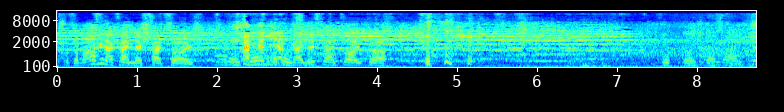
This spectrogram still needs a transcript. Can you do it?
Das ist aber auch wieder kein Löschfahrzeug. Ich haben kein. Löschfahrzeug doch. Guckt euch das an. So,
